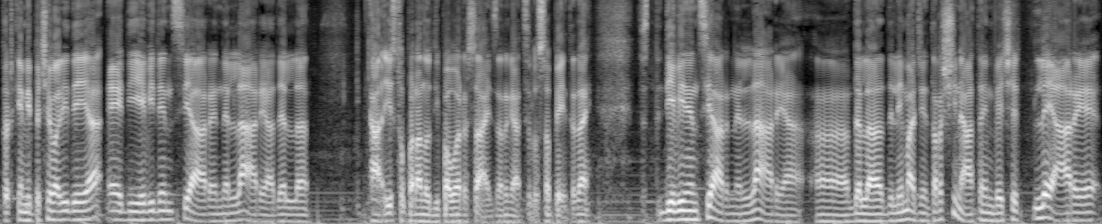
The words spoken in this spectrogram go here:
perché mi piaceva l'idea, è di evidenziare nell'area del... Ah, io sto parlando di power size, ragazzi, lo sapete, dai. Di evidenziare nell'area uh, della, dell'immagine trascinata invece le aree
